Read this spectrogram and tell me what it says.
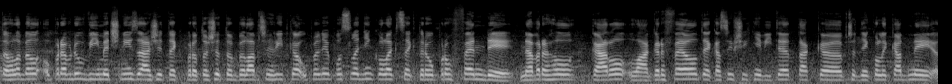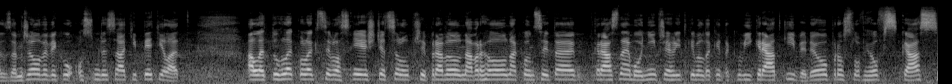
Tohle byl opravdu výjimečný zážitek, protože to byla přehlídka úplně poslední kolekce, kterou pro Fendi navrhl Karl Lagerfeld. Jak asi všichni víte, tak eh, před několika dny zemřel ve věku 85 let ale tuhle kolekci vlastně ještě celou připravil, navrhl na konci té krásné modní přehlídky, byl taky takový krátký video pro slov jeho vzkaz,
